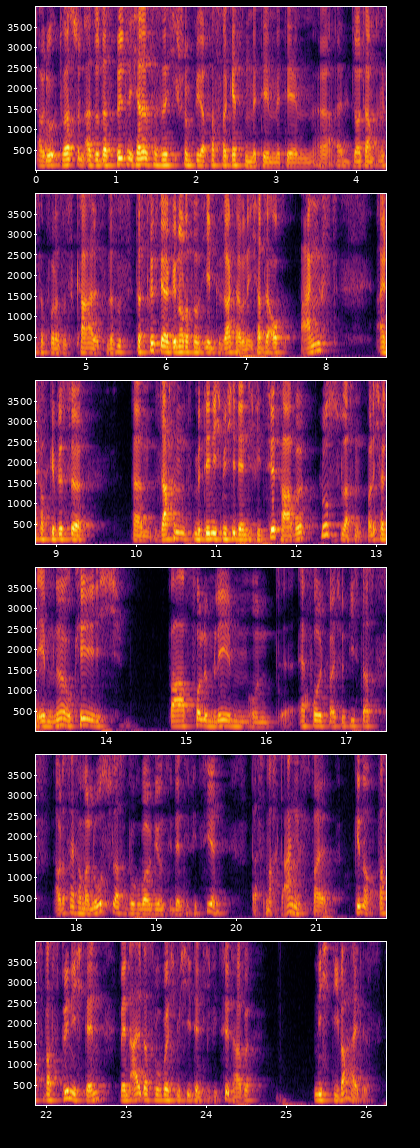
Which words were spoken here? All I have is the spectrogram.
Aber du, du hast schon, also das Bild, ich hatte das tatsächlich schon wieder fast vergessen mit dem, mit dem, äh, die Leute haben Angst davor, dass es kahl ist. Und das ist, das trifft ja genau das, was ich eben gesagt habe. Ich hatte auch Angst, einfach gewisse ähm, Sachen, mit denen ich mich identifiziert habe, loszulassen. Weil ich halt eben, ne, okay, ich war voll im Leben und erfolgreich und dies, das. Aber das einfach mal loszulassen, worüber wir uns identifizieren, das macht Angst, weil, genau, was, was bin ich denn, wenn all das, worüber ich mich identifiziert habe, nicht die Wahrheit ist?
